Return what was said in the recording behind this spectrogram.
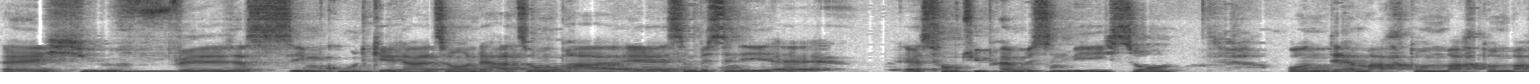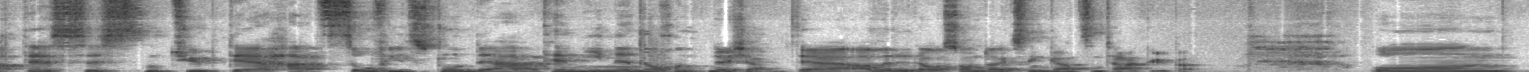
äh, ich will, dass es ihm gut geht halt so und er hat so ein paar, er ist ein bisschen, äh, er ist vom Typ her ein bisschen wie ich so und der macht und macht und macht. Das ist ein Typ, der hat so viel zu tun, der hat Termine noch und nöcher. Der arbeitet auch sonntags den ganzen Tag über. Und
